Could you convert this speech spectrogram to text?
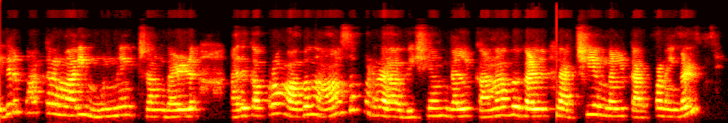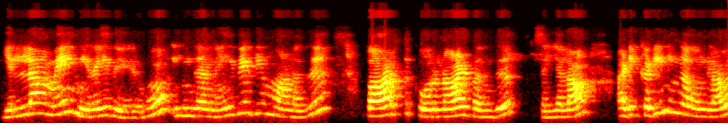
எதிர்பார்க்கிற மாதிரி முன்னேற்றங்கள் அதுக்கப்புறம் அவங்க ஆசைப்படுற விஷயங்கள் கனவுகள் லட்சியங்கள் கற்பனைகள் எல்லாமே நிறைவேறும். இந்த நைவேத்தியமானது வாரத்துக்கு ஒரு நாள் வந்து செய்யலாம். அடிக்கடி நீங்க உங்களால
